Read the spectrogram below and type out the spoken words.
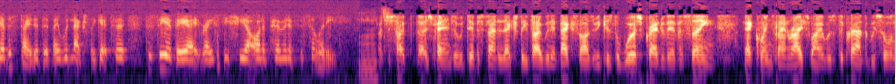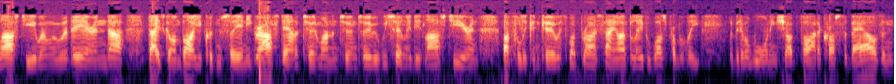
devastated that they wouldn't actually get to, to see a V8 race this year on a permanent facility. Mm. I just hope that those fans that were devastated actually vote with their backsides because the worst crowd we've ever seen at Queensland Raceway was the crowd that we saw last year when we were there. And uh, days gone by, you couldn't see any grass down at Turn 1 and Turn 2, but we certainly did last year. And I fully concur with what Bry's saying. I believe it was probably a bit of a warning shot fired across the bows, and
